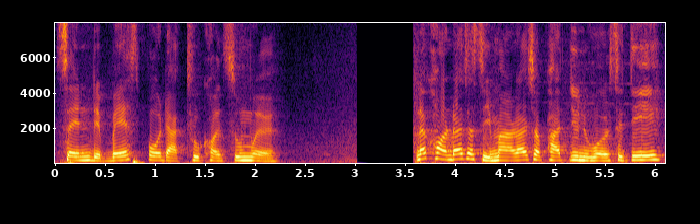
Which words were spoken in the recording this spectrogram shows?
send the best product to consumer. Nakhon University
